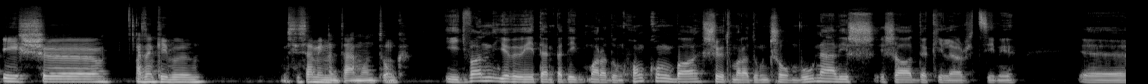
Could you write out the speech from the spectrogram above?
És ezen kívül azt hiszem mindent elmondtunk. Így van, jövő héten pedig maradunk Hongkongba, sőt maradunk John Woo-nál is, és a The Killer című ö,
